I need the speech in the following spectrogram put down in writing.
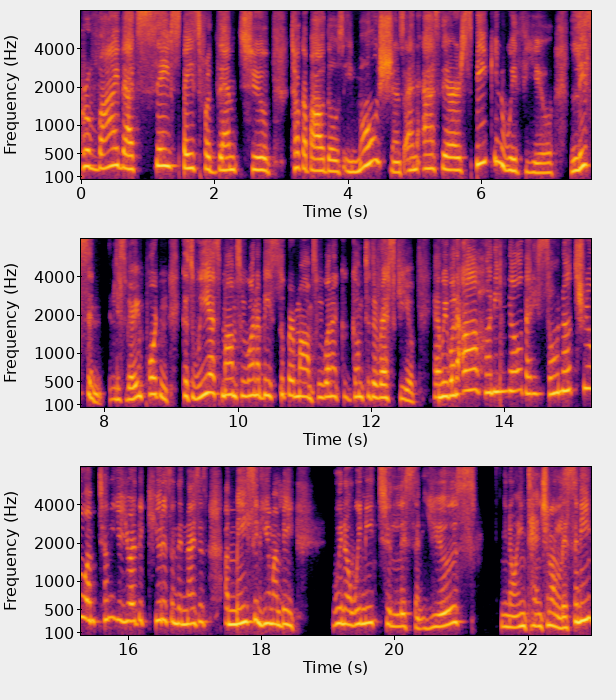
Provide that safe space for them to talk about those emotions. And as they're speaking with you, listen. It's very important because we as moms, we want to be super moms. We want to come to the rescue and we want to, oh, ah, honey, no, that is so not true. I'm telling you, you are the cutest and the nicest, amazing human being. We know we need to listen, use you know intentional listening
